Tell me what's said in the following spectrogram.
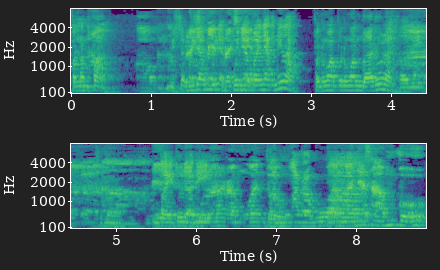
penempang Oh, bisa bisa punya, punya banyak nih lah penemuan-penemuan baru lah kalau di entah itu dari ramuan tuh. ramuan-ramuan Namanya sampo.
